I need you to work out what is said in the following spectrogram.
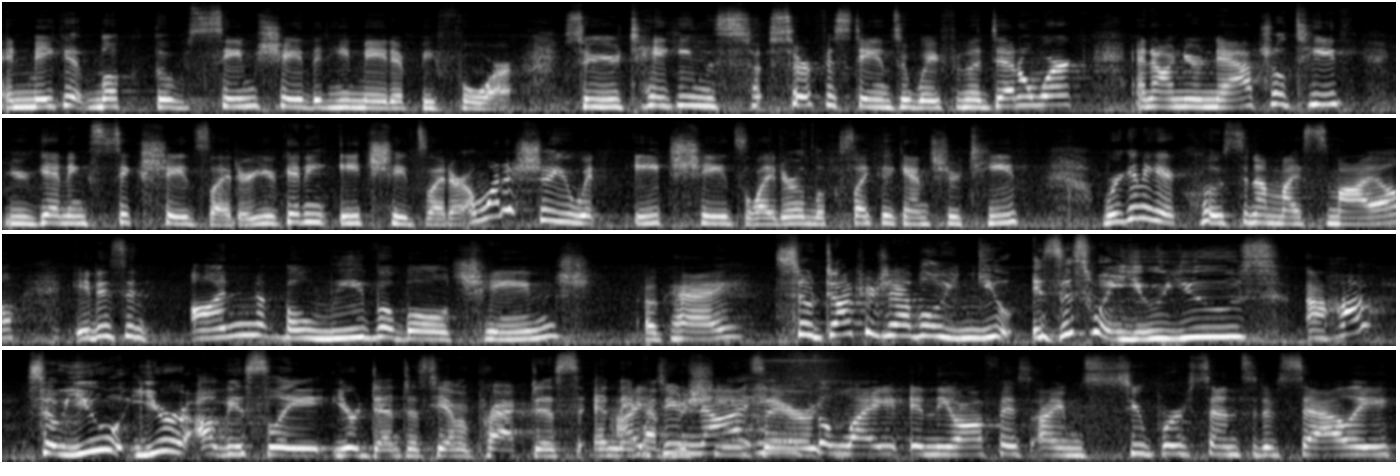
and make it look the same shade that he made it before. So you're taking the surface stains away from the dental work. And on your natural teeth, you're getting six shades lighter. You're getting eight shades lighter. I want to show you what eight shades lighter looks like against your teeth. We're going to get close in on my smile. It is an unbelievable change. Okay. So, Dr. Jablow, you, is this what you use? Uh huh. So you, you're obviously, you're a dentist, you have a practice, and they I have do machines not there. use the light in the office. I'm super sensitive, Sally.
